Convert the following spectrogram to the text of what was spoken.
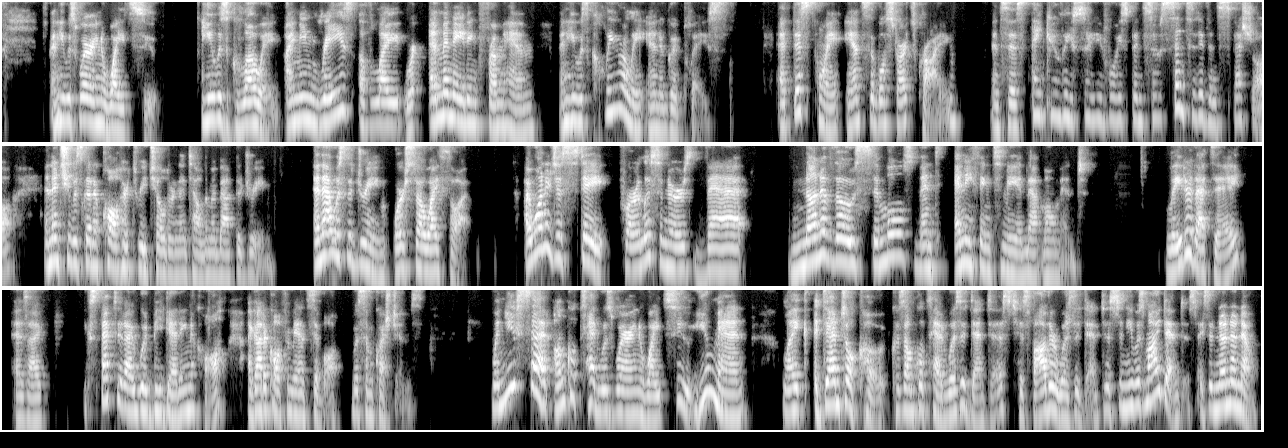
And he was wearing a white suit. He was glowing. I mean, rays of light were emanating from him and he was clearly in a good place. At this point, Sybil starts crying and says, Thank you, Lisa. You've always been so sensitive and special. And then she was going to call her three children and tell them about the dream. And that was the dream, or so I thought. I want to just state for our listeners that none of those symbols meant anything to me in that moment. Later that day, as I expected I would be getting a call, I got a call from Aunt Sybil with some questions when you said Uncle Ted was wearing a white suit, you meant like a dental coat because Uncle Ted was a dentist. His father was a dentist and he was my dentist. I said, no, no, no.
